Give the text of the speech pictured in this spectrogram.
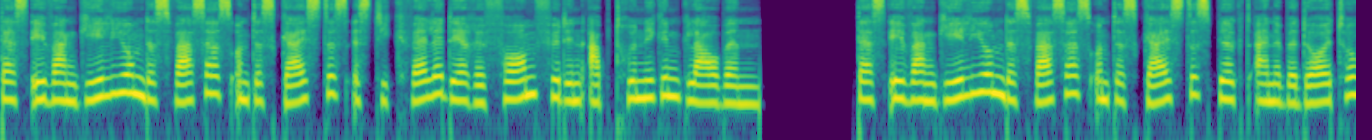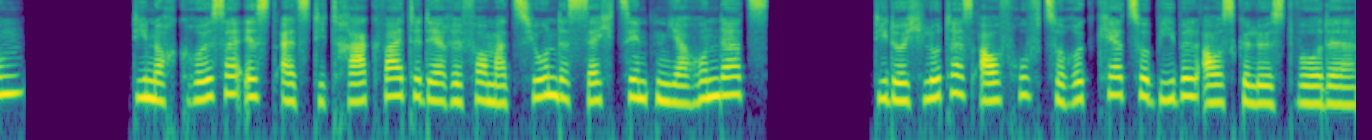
Das Evangelium des Wassers und des Geistes ist die Quelle der Reform für den abtrünnigen Glauben. Das Evangelium des Wassers und des Geistes birgt eine Bedeutung, die noch größer ist als die Tragweite der Reformation des 16. Jahrhunderts, die durch Luthers Aufruf zur Rückkehr zur Bibel ausgelöst wurde.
